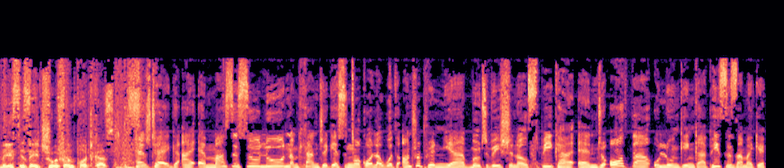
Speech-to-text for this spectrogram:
This is a True FM podcast. Hashtag I am Masisulu. Namhlanje ke sincokola with entrepreneur, motivational speaker and author Ulungi Ngaphi. Sizama ke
